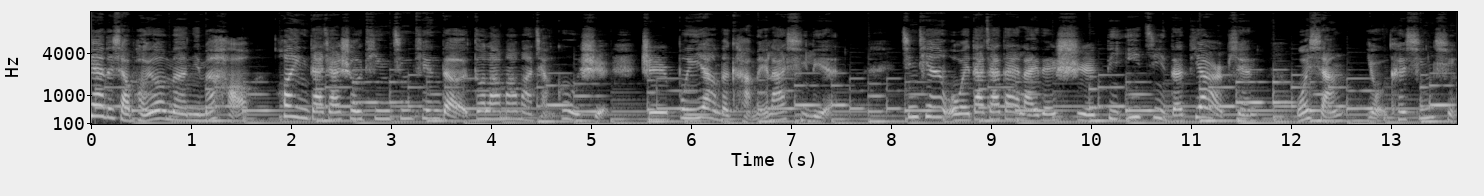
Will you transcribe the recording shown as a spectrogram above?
亲爱的小朋友们，你们好！欢迎大家收听今天的多拉妈妈讲故事之不一样的卡梅拉系列。今天我为大家带来的是第一季的第二篇。我想有颗星星。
